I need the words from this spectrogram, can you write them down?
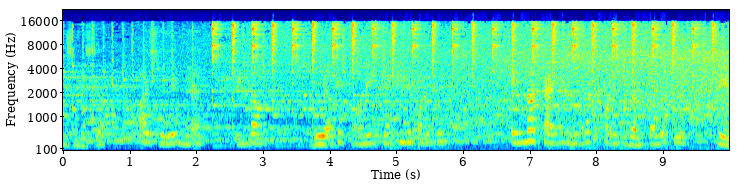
ਦੀ ਸਮੱਸਿਆ। ਅੱਜ ਵੇਲੇ ਮੈਂ ਇੰਨਾ ਹੋਇਆ ਕਿ ਪਾਣੀ ਟੈਂਕੀ ਦੇ ਪਾਣੀ ਨੂੰ ਇੰਨਾ ਟਾਈਮ ਨਹੀਂ ਹੁੰਦਾ ਕਿ ਪਾਣੀ ਨੂੰ ਗਰਮ ਕਰ ਲਓ ਤੇ ਫਿਰ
